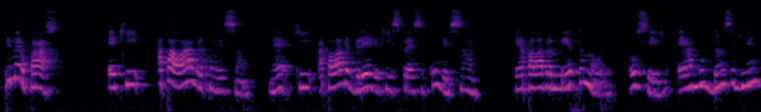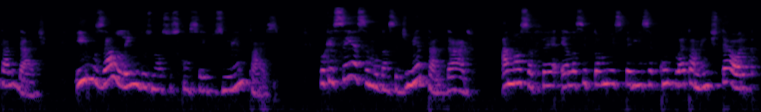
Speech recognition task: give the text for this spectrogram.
O primeiro passo é que a palavra conversão, né, que a palavra grega que expressa conversão é a palavra metanoia, ou seja, é a mudança de mentalidade. Irmos além dos nossos conceitos mentais. Porque sem essa mudança de mentalidade, a nossa fé ela se torna uma experiência completamente teórica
